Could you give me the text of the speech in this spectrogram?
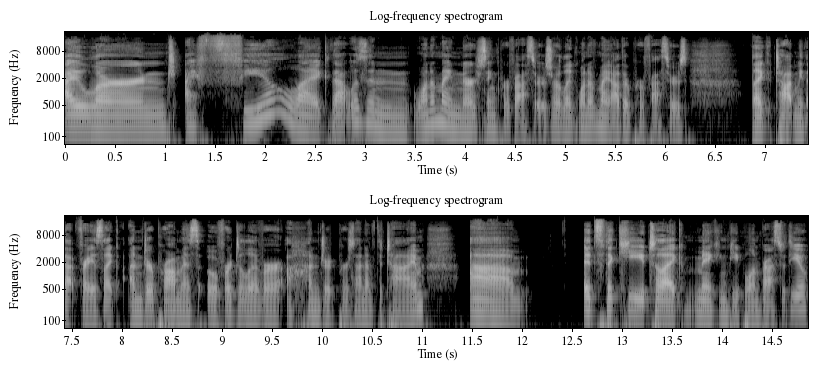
I learned. I feel like that was in one of my nursing professors or like one of my other professors like taught me that phrase like under promise over deliver a hundred percent of the time um it's the key to like making people impressed with you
